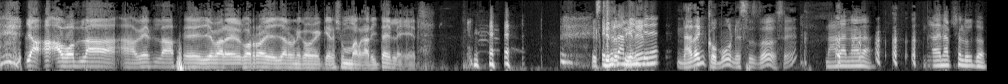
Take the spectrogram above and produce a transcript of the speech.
Ya, a, a voz la, a vez la hace llevar el gorro y ella lo único que quiere es un margarita y leer. Es que no también tienen tiene- nada en común esos dos, ¿eh? Nada, nada. Nada en absoluto.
